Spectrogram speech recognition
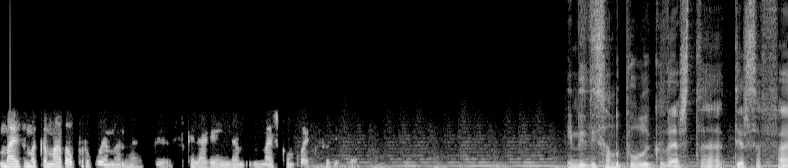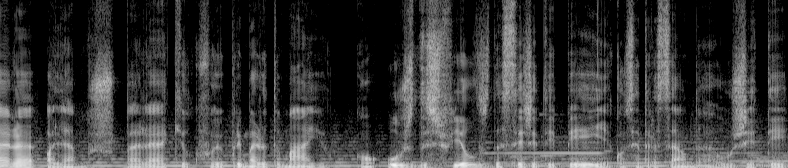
mais uma camada ao problema, é? Se calhar ainda mais complexo dizer. E na edição do público desta terça-feira, olhamos para aquilo que foi o 1 de maio, com os desfiles da CGTP e a concentração da UGT.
